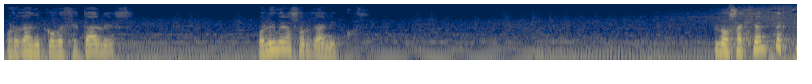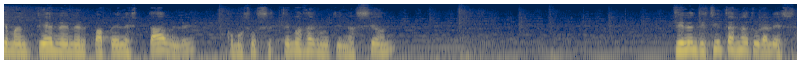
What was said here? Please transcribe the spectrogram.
orgánico-vegetales, polímeros orgánicos. Los agentes que mantienen el papel estable, como sus sistemas de aglutinación, tienen distintas naturalezas.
